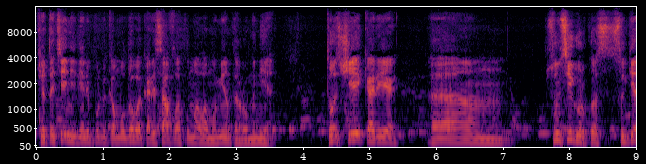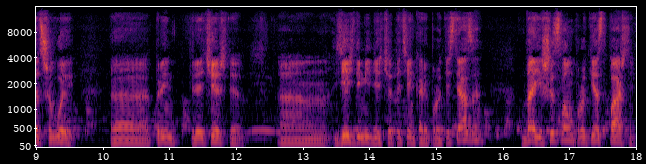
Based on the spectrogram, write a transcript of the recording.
cetățenii din Republica Moldova care se află acum la moment în România. Toți sunt sigur că sunteți și voi uh, printre aceștia uh, zeci de mii de cetățeni care protestează, da, ieșiți la un protest pașnic.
